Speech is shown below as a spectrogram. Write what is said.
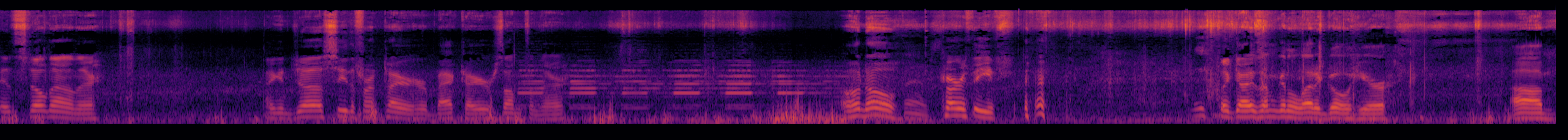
it's still down there. I can just see the front tire, her back tire or something there. Oh no, oh, car thief. but guys, I'm gonna let it go here. Um,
